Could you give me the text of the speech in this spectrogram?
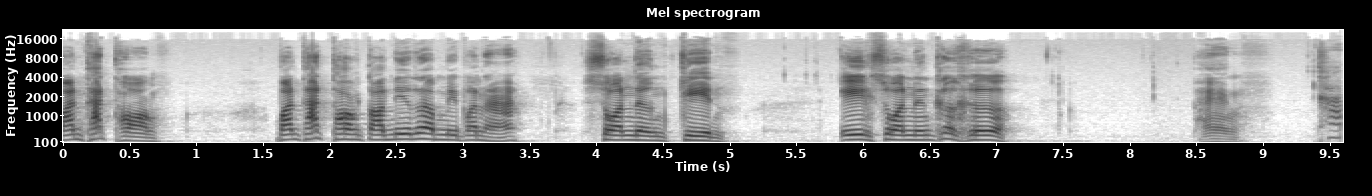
บรรทัดทอง บรรทัดทองตอนนี้เริ่มมีปัญหา ส่วนหนึ่งจีน อีกส่วนหนึ่งก็คือ แพงค่า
